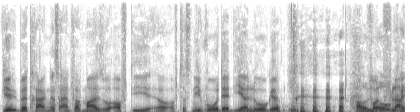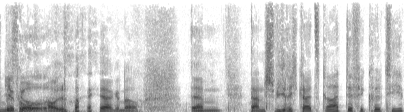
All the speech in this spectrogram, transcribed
Wir übertragen das einfach mal so auf die äh, auf das Niveau der Dialoge. How Von flach? How low, ja, genau. Ähm, dann Schwierigkeitsgrad, Difficulty.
